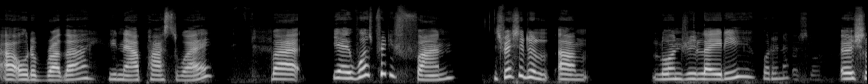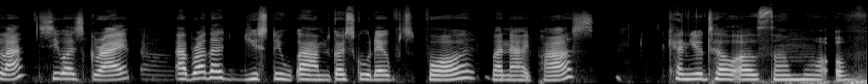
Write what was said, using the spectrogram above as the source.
our older brother who now passed away. But yeah, it was pretty fun, especially the um, laundry lady. What her name? Ursula. Ursula. She was great. Um, our brother used to um, go to school there before, but now he passed. Can you tell us some of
